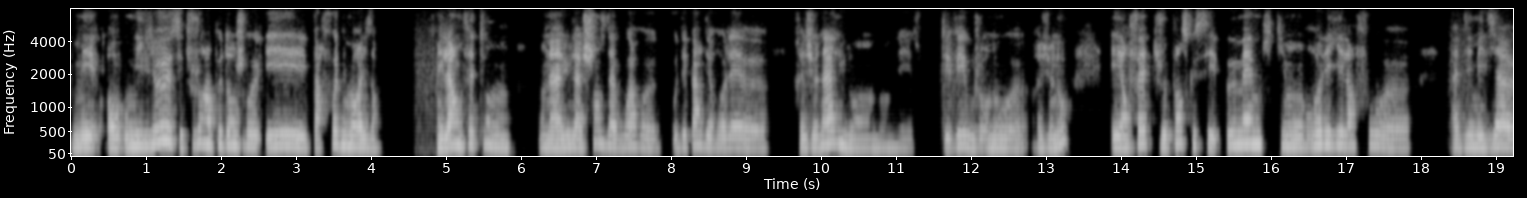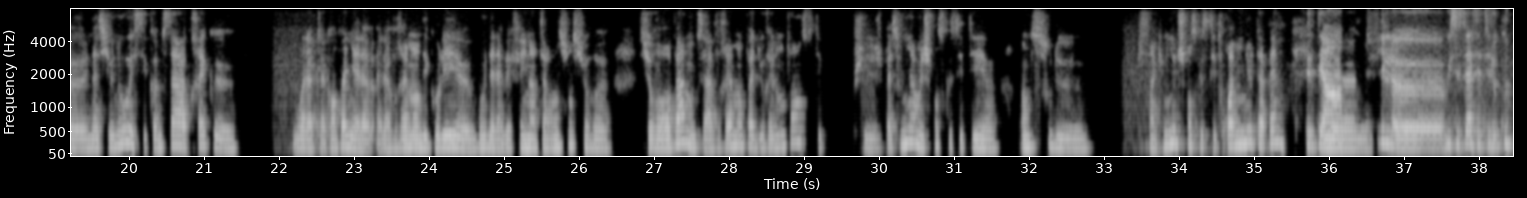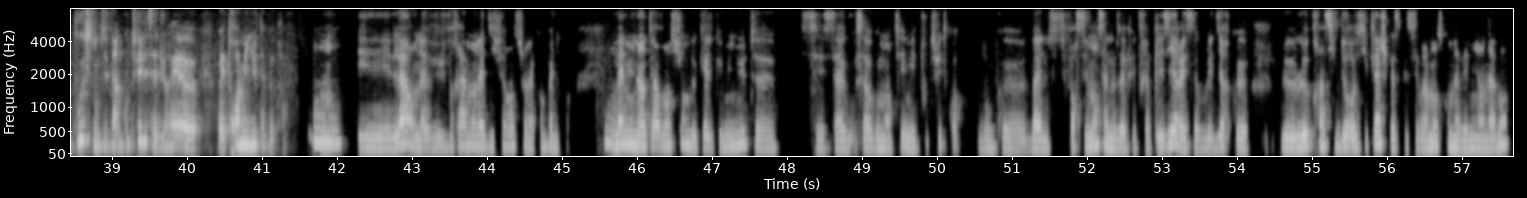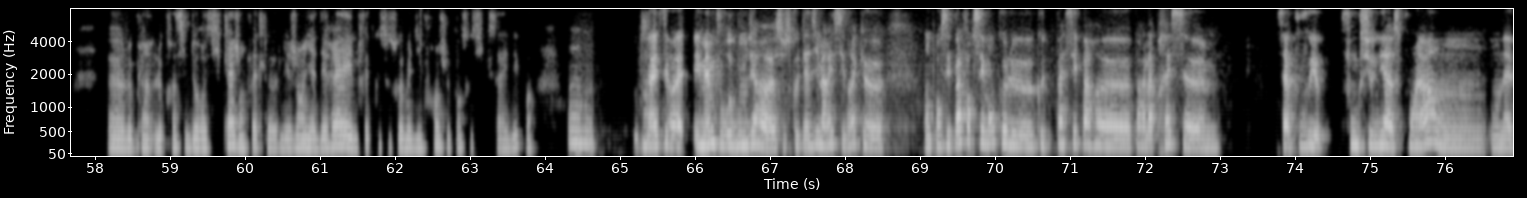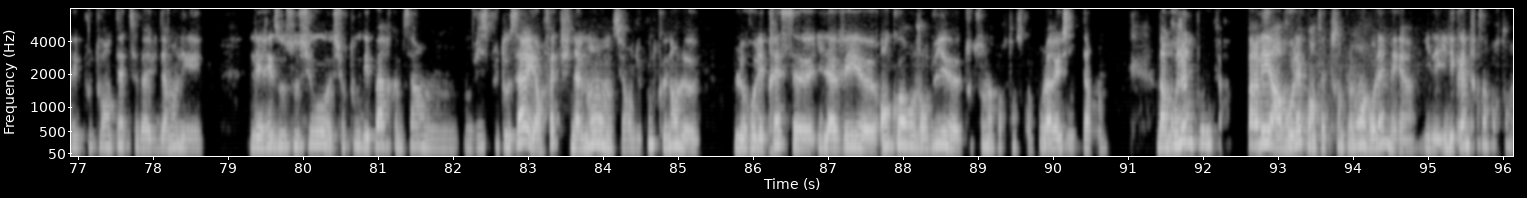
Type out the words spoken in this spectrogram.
Mais au milieu, c'est toujours un peu dangereux et parfois démoralisant. Et là, en fait, on, on a eu la chance d'avoir euh, au départ des relais euh, dans, dans, des TV ou journaux euh, régionaux. Et en fait, je pense que c'est eux-mêmes qui, ont relayé l'info à des médias nationaux. Et c'est comme ça, après, que, voilà, que la campagne, elle a, vraiment décollé. Baud, elle avait fait une intervention sur, sur Europe 1, donc ça n'a vraiment pas duré longtemps. C'était je n'ai pas souvenir, mais je pense que c'était euh, en dessous de 5 minutes. Je pense que c'était 3 minutes à peine. C'était un euh, coup de fil, euh, oui, c'est ça, c'était le coup de pouce. Donc, c'était un coup de fil, ça durait ouais, 3 minutes à peu près. Mmh. Et là, on a vu vraiment la différence sur la campagne. Quoi. Même une intervention de quelques minutes, c'est, ça, ça, a augmenté, mais tout de suite. quoi. Donc, bah, forcément, ça nous a fait très plaisir et ça voulait dire que le, le principe de recyclage, parce que c'est vraiment ce qu'on avait mis en avant, euh, le, le, principe de recyclage, en fait, les gens y adhéraient et le fait que ce soit Made in France, je pense aussi que ça a aidé. Quoi. Mmh euh, c'est vrai. Et même pour rebondir euh, sur ce que tu as dit, Marie, c'est vrai que on ne pensait pas forcément que, le, que de passer par, par la presse, ça pouvait fonctionner à ce point-là. On, on, avait plutôt en tête, bah, évidemment, les, les réseaux sociaux, surtout au départ, comme ça, on, on, vise plutôt ça. Et en fait, finalement, on s'est rendu compte que non, le, le relais presse, euh, il avait euh, encore aujourd'hui euh, toute son importance quoi, pour la réussite d'un projet, pour faire parler un relais, quoi, en fait, tout simplement un relais, mais il, est, il est quand même très important.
